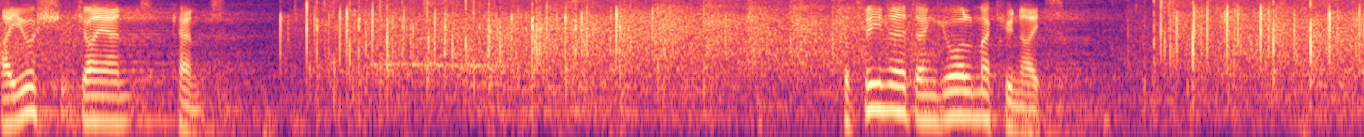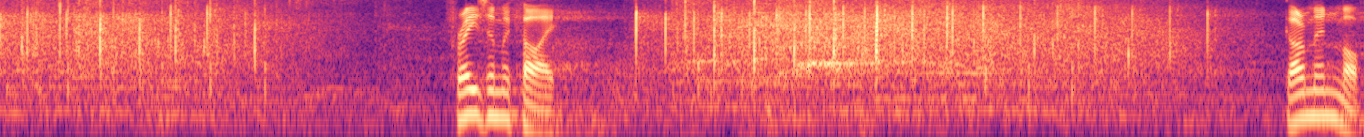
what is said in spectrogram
Ayush Jayant Kant. Katrina Danguol Macunite. Fraser Mackay. Garmin Mock.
